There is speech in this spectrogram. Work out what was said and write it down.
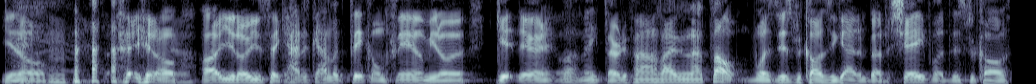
You know, you know, uh, you know. You say, God, this guy look thick on film. You know, get there and, oh man, thirty pounds lighter than I thought. Was this because he got in better shape, or this because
